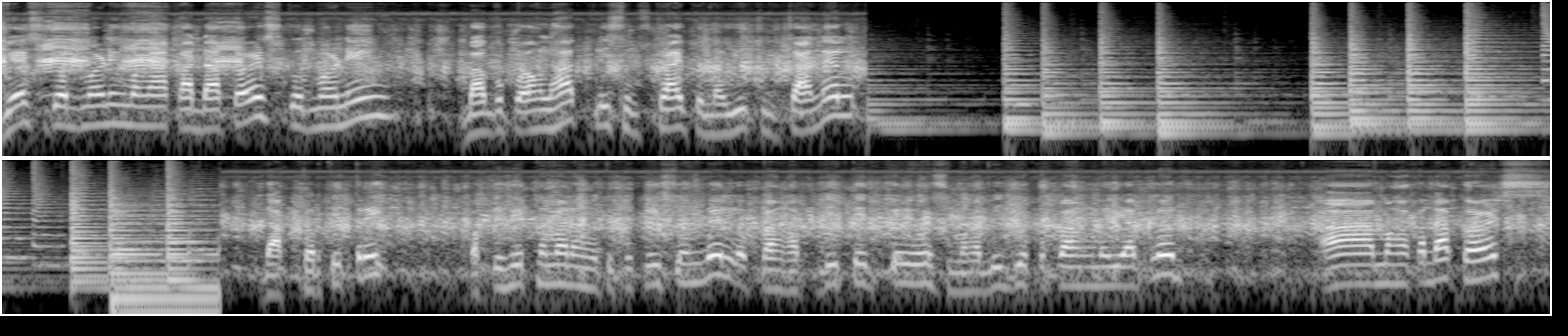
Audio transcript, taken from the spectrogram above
Yes, good morning mga kadakers. Good morning. Bago po ang lahat, please subscribe to my YouTube channel. Dr. Titri, pakihit naman ang notification bell upang updated kayo sa mga video ko pang may upload. Ah, mga kadakers,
